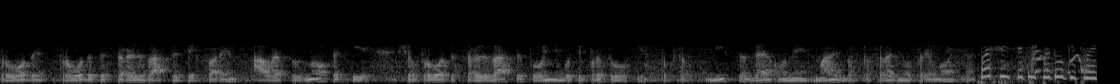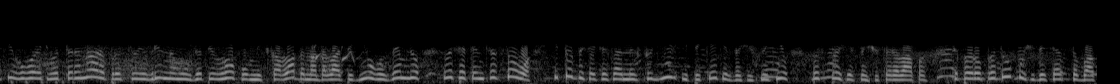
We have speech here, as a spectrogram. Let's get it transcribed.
проводити, проводити стерилізацію цих тварин. Але ж знов таки, щоб проводити стерилізацію, повинні бути притулки, тобто місце, де вони мають безпосередньо утримуватися. Перший з таких притулків, про які говорять ветеринари, працює в Рівному вже півроку. Міська влада надала під нього землю лише тимчасово, і то після численних судів і пікетів захисників безприхисних чотирилапих. Тепер у притулку 60 собак.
